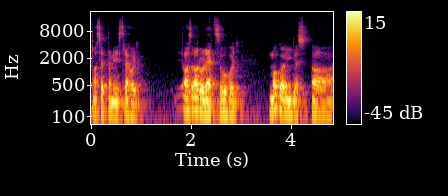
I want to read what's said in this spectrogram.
azt vettem észre, hogy az arról lehet szó, hogy maga így az, a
